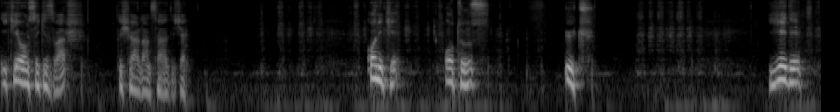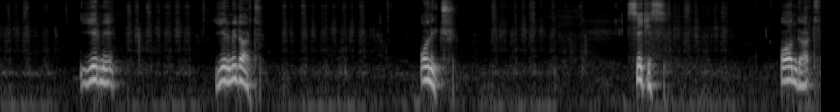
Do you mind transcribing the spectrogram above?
2, 18 var. Dışarıdan sadece. 12, 30 3 7 20 24 13 8 14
